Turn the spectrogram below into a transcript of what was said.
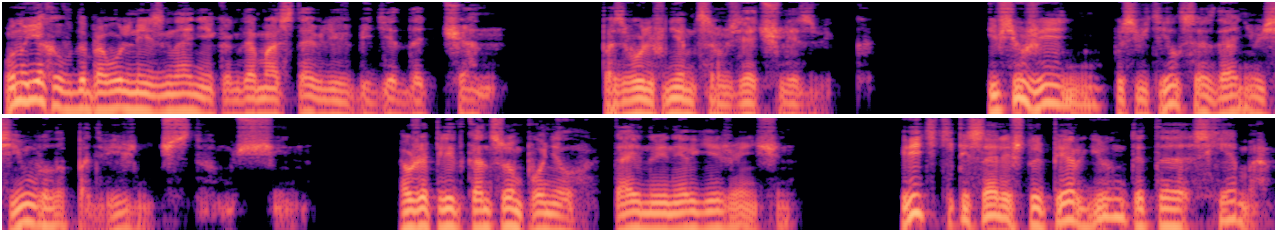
Он уехал в добровольное изгнание, когда мы оставили в беде датчан, позволив немцам взять Шлезвик. И всю жизнь посвятил созданию символа подвижничества мужчин. А уже перед концом понял тайну энергии женщин. Критики писали, что Пер это схема.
